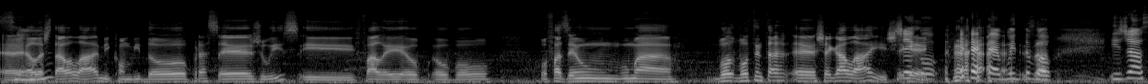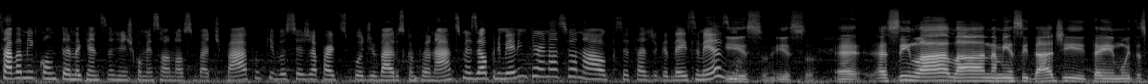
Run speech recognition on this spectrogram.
É, ela estava lá, me convidou para ser juiz e falei eu, eu vou vou fazer um, uma vou, vou tentar é, chegar lá e cheguei. Chegou, muito bom. E já estava me contando aqui antes da gente começar o nosso bate-papo que você já participou de vários campeonatos, mas é o primeiro internacional que você está jogando, é isso mesmo? Isso, isso. É, assim, lá, lá na minha cidade tem muitas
